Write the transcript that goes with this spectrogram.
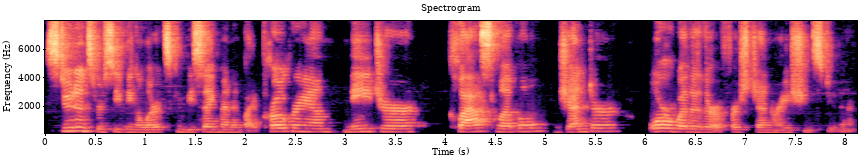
Students receiving alerts can be segmented by program, major, class level, gender, or whether they're a first generation student.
